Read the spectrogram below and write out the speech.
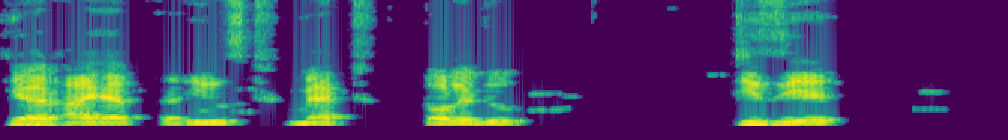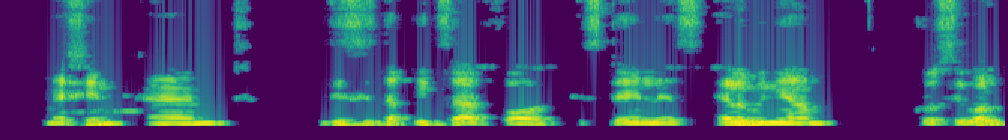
Here I have uh, used Mettler Toledo TGA machine and this is the picture for stainless aluminum crucible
